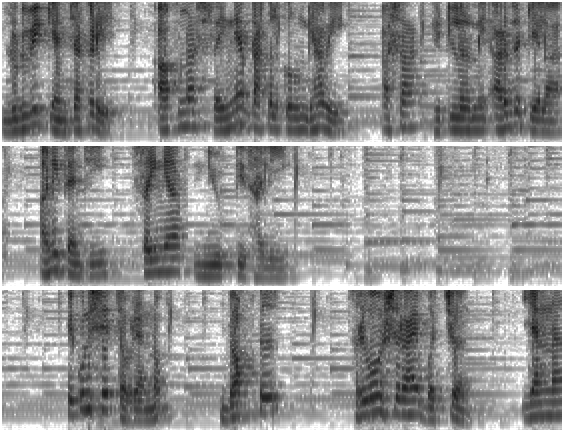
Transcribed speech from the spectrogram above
लुडविक यांच्याकडे आपणास सैन्यात दाखल करून घ्यावे असा हिटलरने अर्ज केला आणि त्यांची सैन्यात नियुक्ती झाली. एकोणीसशे चौऱ्याण्णव डॉक्टर हरिवंशराय बच्चन यांना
